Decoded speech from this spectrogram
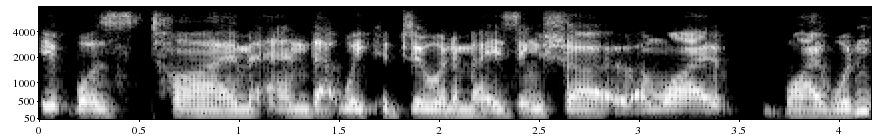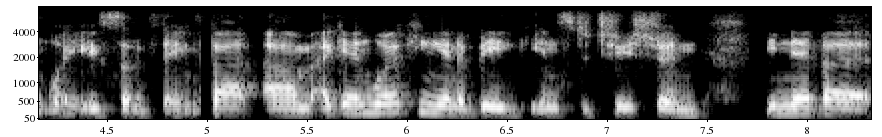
it was time and that we could do an amazing show and why why wouldn't we sort of thing. But um, again, working in a big institution, you never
